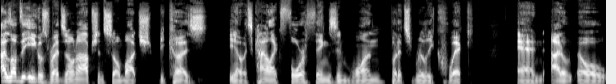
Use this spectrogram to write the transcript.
I love the Eagles red zone option so much because, you know, it's kind of like four things in one, but it's really quick. And I don't know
